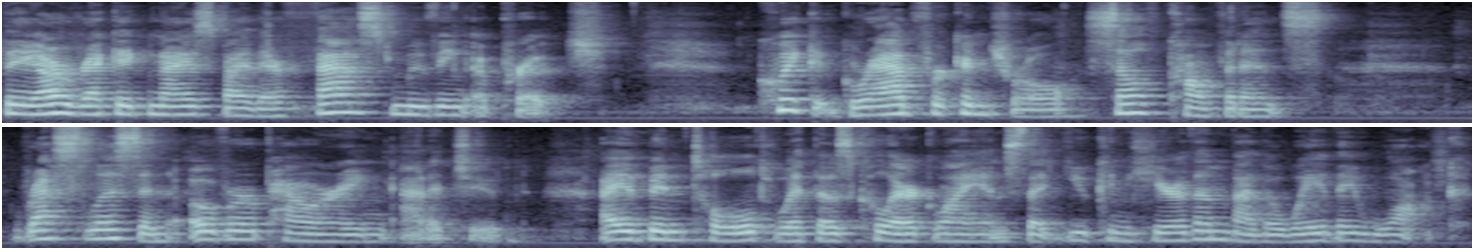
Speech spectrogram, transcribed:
They are recognized by their fast moving approach, quick grab for control, self confidence, restless and overpowering attitude. I have been told with those choleric lions that you can hear them by the way they walk.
